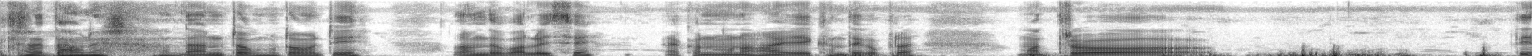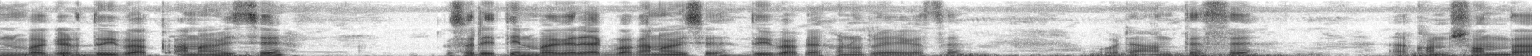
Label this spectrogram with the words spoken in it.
এখানে ধানের, ধানটা মোটামুটি আলহামদুলিল্লাহ ভালো হয়েছে। এখন মনে হয় এখান থেকে প্রায় মাত্র তিন ভাগের দুই ভাগ আনা হয়েছে। সরি তিন ভাগের এক ভাগ আনা হয়েছে, দুই ভাগ এখনও রয়ে গেছে। ওটা আনতেছে। এখন সন্ধ্যা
